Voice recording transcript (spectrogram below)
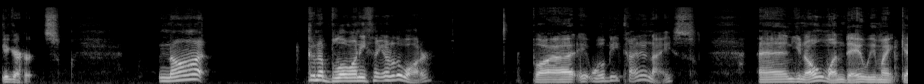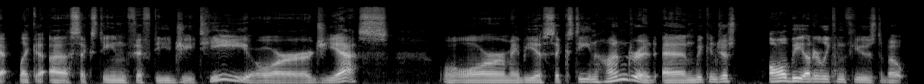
gigahertz. Not going to blow anything out of the water, but it will be kind of nice. And you know, one day we might get like a, a 1650 GT or GS or maybe a 1600, and we can just all be utterly confused about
